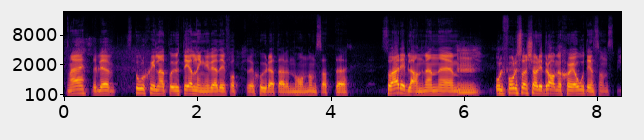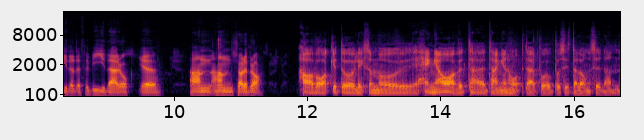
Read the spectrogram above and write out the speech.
Nej, det blev stor skillnad på utdelning. Vi hade ju fått sju rätt även med honom, så att så är det ibland, men eh, mm. Ulf Olsson körde bra med Sjö-Odin som spirade förbi där och eh, han, han körde bra. Ja, vaket och liksom och hänga av Tangenhop där på, på sista långsidan.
